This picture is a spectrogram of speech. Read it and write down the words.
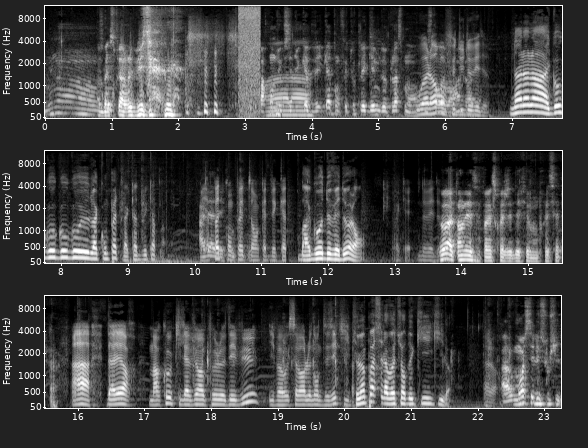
Mais non. Ah bah, super le but. Par contre, vu que c'est du Voilà. 4v4, on fait toutes les games de placement. Ou hein, alors on fait du d'avoir un 2v2. Non, non, non, go, go, go, go, la compète, la 4v4 là. Il Allez, n'y a pas allez, de compète en 4v4. Bah, go 2v2 alors. Ok, 2v2. Oh, attendez, ça fait exprès, j'ai défait mon preset là. Ah, d'ailleurs, Marco qui l'a vu un peu le début, il va savoir le nom des équipes. Je sais même pas c'est la voiture de qui qui là. Alors, Ah, moi, c'est les sushis.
